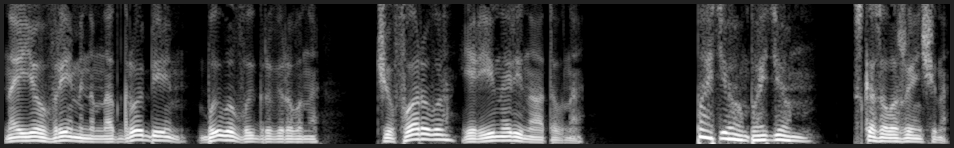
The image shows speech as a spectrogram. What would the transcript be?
На ее временном надгробии было выгравировано «Чуфарова Ирина Ринатовна». «Пойдем, пойдем», — сказала женщина.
